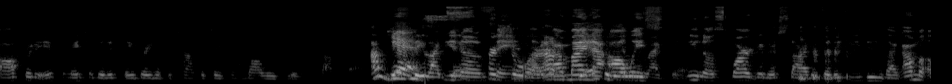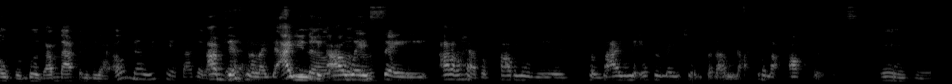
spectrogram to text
offer the information, but if they bring up the conversation, I'm always willing to talk about it. I'm Yes, definitely like You know what I'm for saying? sure. Like, I'm might not always, like you know, spark it or start it, but if you do, like, I'm an open book. I'm not going to be like, oh no, we can't talk about it. I'm that. definitely like that. I You usually know, always uh-uh. say I don't have a problem with providing the information, but I'm not gonna offer it. Mm-hmm.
